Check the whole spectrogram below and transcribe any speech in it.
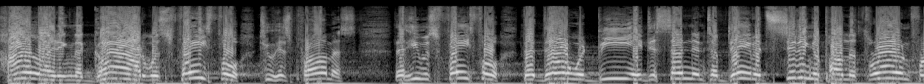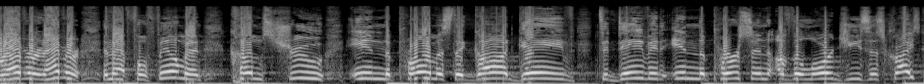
highlighting that God was faithful to his promise, that he was faithful that there would be a descendant of David sitting upon the throne forever and ever. And that fulfillment comes true in the promise that God gave to David in the person of the Lord Jesus Christ.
